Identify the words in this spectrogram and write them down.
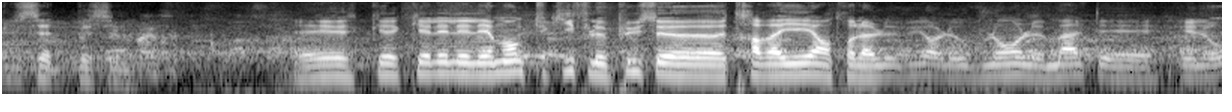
puisse être possible. Et que- quel est l'élément que tu kiffes le plus euh, travailler entre la levure, le houblon, le malt et, et l'eau?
